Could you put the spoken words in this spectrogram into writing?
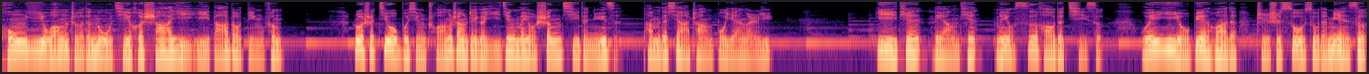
红衣王者的怒气和杀意已达到顶峰，若是救不醒床上这个已经没有生气的女子，他们的下场不言而喻。一天两天没有丝毫的起色，唯一有变化的只是素素的面色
